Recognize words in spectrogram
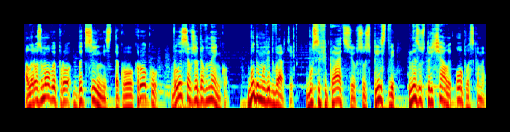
Але розмови про доцільність такого кроку велися вже давненько. Будемо відверті, бусифікацію в суспільстві не зустрічали оплесками,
